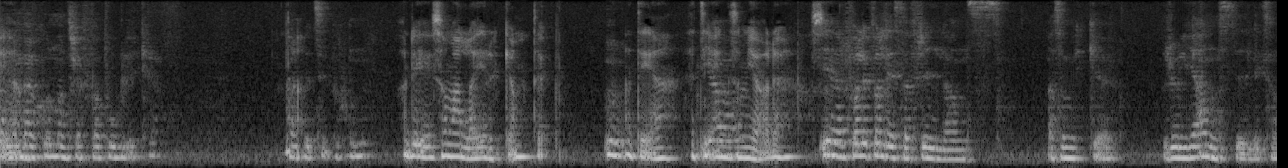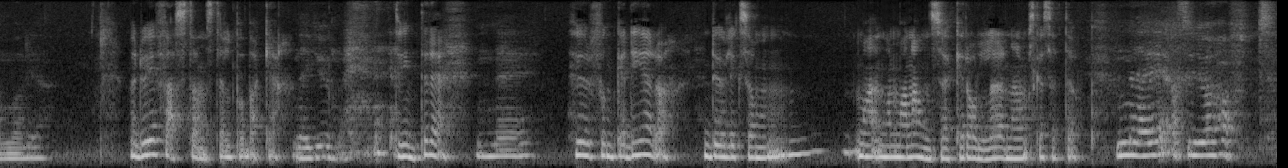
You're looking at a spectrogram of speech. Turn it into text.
är samma människor man träffar på olika arbetssituationer. och det är ju som alla yrken, typ. Mm. Att det är ett gäng Ja. som gör det. Så. I alla fall ifall det är frilans, alltså mycket rullians i liksom vad det är. Men du är fast anställd på Backa? Nej, gud nej. Du är inte det? nej. Hur funkar det då? Du liksom... Man, man ansöker roller när de ska sätta upp. Nej, alltså jag har haft...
